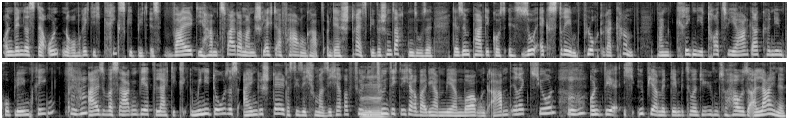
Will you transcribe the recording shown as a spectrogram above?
Und wenn das da unten rum richtig Kriegsgebiet ist, weil die haben zwei, dreimal eine schlechte Erfahrung gehabt und der Stress, wie wir schon sagten, Suse, der Sympathikus ist so extrem, Flucht oder Kampf, dann kriegen die trotz Viagra, können die ein Problem kriegen. Mhm. Also was sagen wir? Vielleicht die Minidosis eingestellt, dass die sich schon mal sicherer fühlen. Mhm. Die fühlen sich sicherer, weil die haben mehr Morgen- und Abenderektion. Mhm. Und wir, ich übe ja mit dem, beziehungsweise die üben zu Hause alleine.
